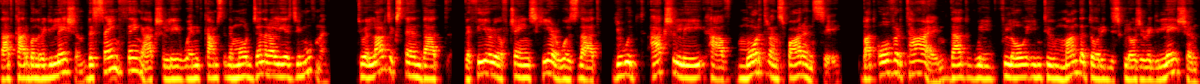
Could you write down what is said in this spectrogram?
that carbon regulation. The same thing, actually, when it comes to the more general ESG movement. To a large extent, that the theory of change here was that you would actually have more transparency, but over time, that will flow into mandatory disclosure regulation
